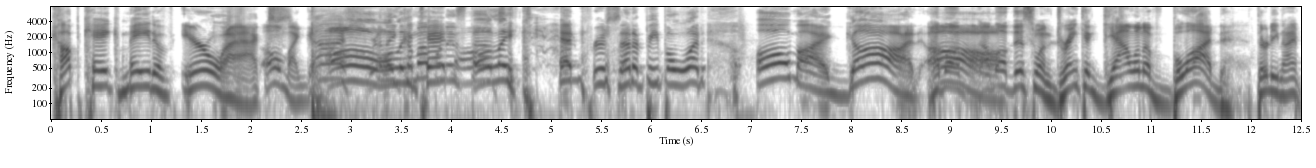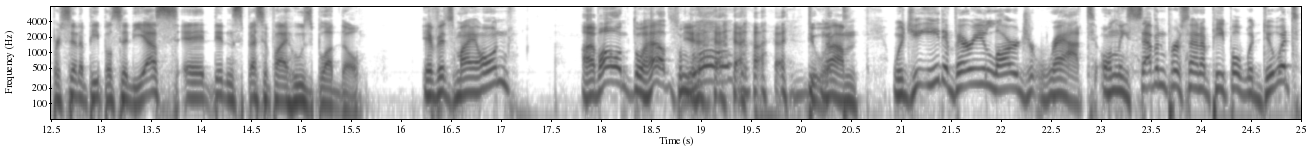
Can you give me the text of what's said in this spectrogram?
cupcake made of earwax? Oh my gosh. Oh, they only 10, with this stuff? only 10% of people would. Oh my God. How about, how Oh. about this one? Drink a gallon of blood. 39% of people said yes. It didn't specify whose blood, though. If it's my own, I want to have some blood. Do it. Um, would you eat a very large rat? Only 7% of people would do it.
